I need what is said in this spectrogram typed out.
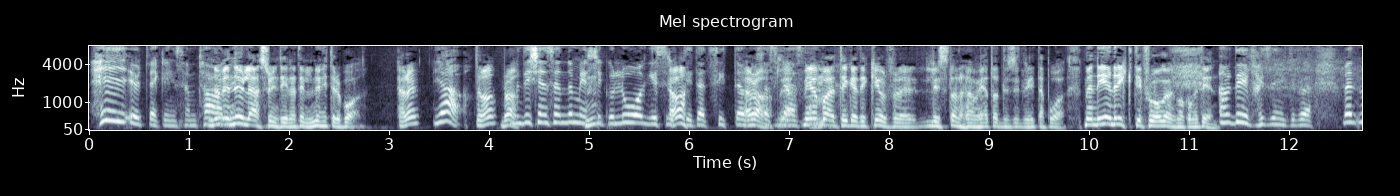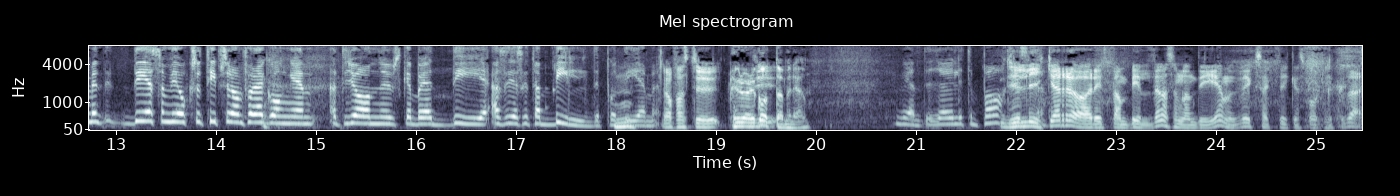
Hej utvecklingssamtalet. Nu, nu läser du inte innantill, nu hittar du på. Eller? Ja. Ja, bra. men det känns ändå mer psykologiskt Ja. riktigt att sitta och Ja, låtsas läsa. Men jag bara tycker att det är kul för lyssnarna att veta att du sitter och hittar på. Men det är en riktig fråga som har kommit in. Ja, det är faktiskt en riktig fråga. Men, men det som vi också tipsade om förra gången, att jag nu ska börja D, alltså jag ska ta bild på Mm. DM. Ja, fast du... Hur har det du- gått då med det? Jag vet jag är lite bakis. Det är lika rörigt bland bilderna som bland DM. Det är exakt lika svårt att hitta där.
